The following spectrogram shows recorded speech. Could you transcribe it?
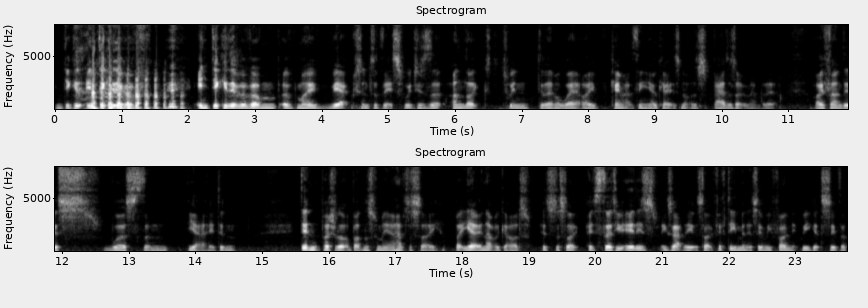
indicative indicative of indicative of um of my reaction to this, which is that unlike Twin Dilemma, where I came out thinking, okay, it's not as bad as I remembered it, I found this worse than yeah. It didn't didn't push a lot of buttons for me, I have to say. But yeah, in that regard, it's just like it's thirty. It is exactly. It's like fifteen minutes in. We finally we get to see the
